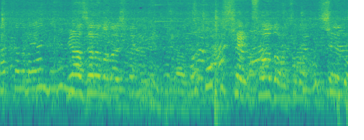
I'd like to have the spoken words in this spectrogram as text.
Şapkalı bayan görünmüyor. Biraz yana dolaşmak O çok şey, sola doğru. Çok şey doğru.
